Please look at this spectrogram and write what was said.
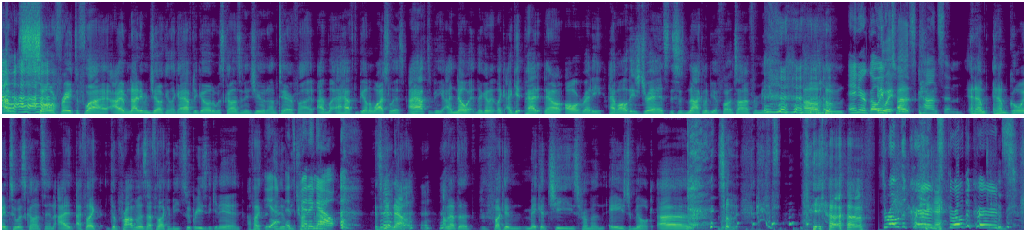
I'm so afraid to fly. I'm not even joking. Like I have to go to Wisconsin in June. I'm terrified. I'm, I have to be on the watch list. I have to be. I know it. They're gonna like. I get patted down already. Have all these dreads. This is not gonna be a fun time for me. Um, and you're going anyway, to uh, Wisconsin. and I'm and I'm going to Wisconsin. I, I feel like the problem is I feel like it'd be super easy to get in. I feel like Yeah, it's getting get out. It's getting out. I'm gonna have to fucking make a cheese from an aged milk. Uh, so the uh, throw the curds. Throw the curds.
